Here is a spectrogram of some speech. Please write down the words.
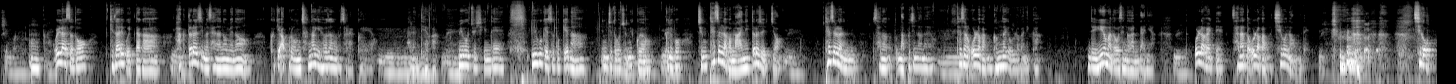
지금 많이 올라. 응. 올라서도 기다리고 있다가 네. 확 떨어지면 사놔놓으면은 그게 앞으로 엄청나게 효자노로 잘할 거예요. 음, 팔란티어가. 네. 미국 주식인데 미국에서도 꽤나 인지도가 좀 있고요. 네. 그리고 지금 테슬라가 많이 떨어져 있죠. 네. 테슬라는 사놔도 나쁘진 않아요. 음, 테슬라 올라가면 겁나게 올라가니까. 근데 위험하다고 데 아니야. 네. 올라갈 때 사놨다 올라가면 치고 나오는데. 네. 치고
